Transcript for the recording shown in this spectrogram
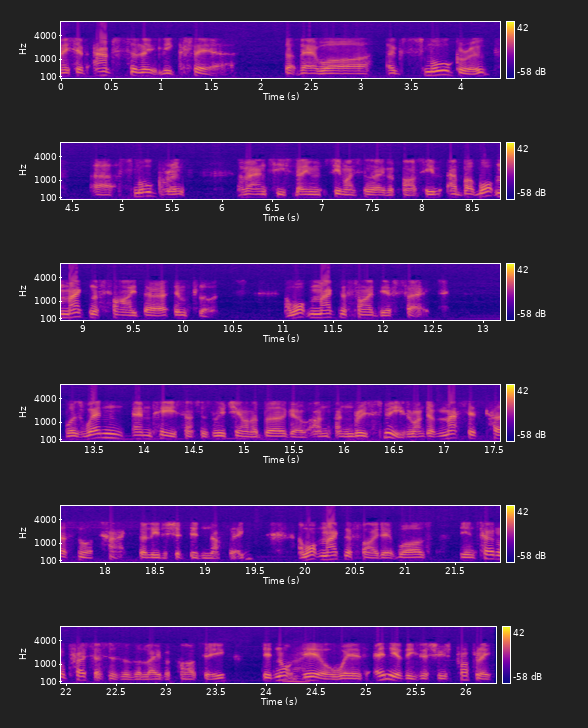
makes it absolutely clear that there were a small group, uh, a small group of anti-Semites in the Labour Party, uh, but what magnified their influence and what magnified the effect was when MPs such as Luciana Berger and, and Ruth Smeeth were under massive personal attack, the leadership did nothing. And what magnified it was the internal processes of the Labour Party did not right. deal with any of these issues properly.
